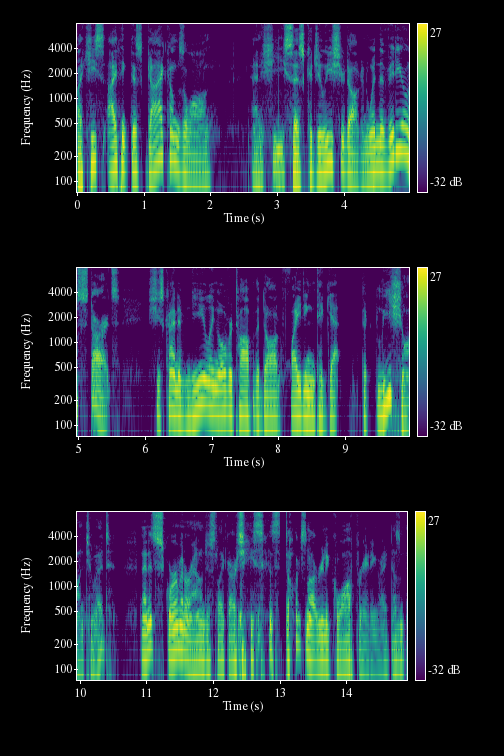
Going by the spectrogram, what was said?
Like he's, I think this guy comes along and he says, Could you leash your dog? And when the video starts, she's kind of kneeling over top of the dog, fighting to get the leash onto it. Then it's squirming around, just like RJ says. The dog's not really cooperating, right? Doesn't,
